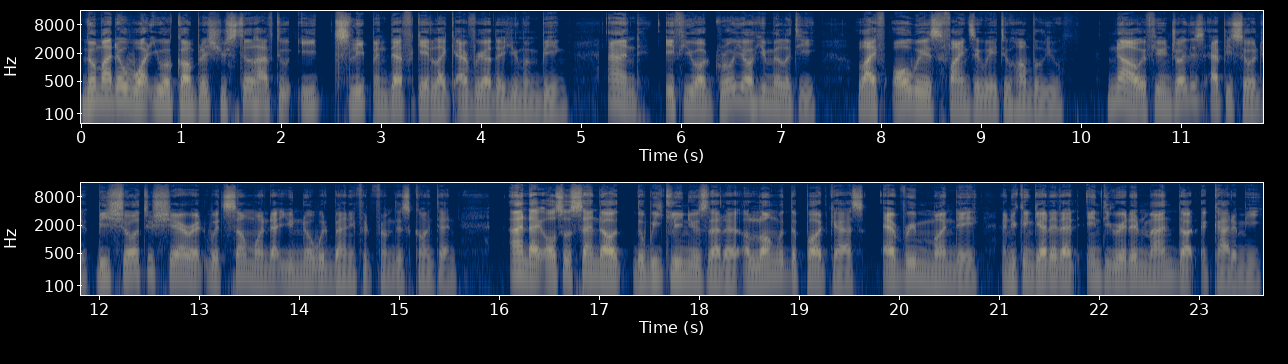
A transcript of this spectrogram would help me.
No matter what you accomplish, you still have to eat, sleep, and defecate like every other human being. And if you outgrow your humility, life always finds a way to humble you. Now, if you enjoyed this episode, be sure to share it with someone that you know would benefit from this content. And I also send out the weekly newsletter along with the podcast every Monday, and you can get it at integratedman.academy.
